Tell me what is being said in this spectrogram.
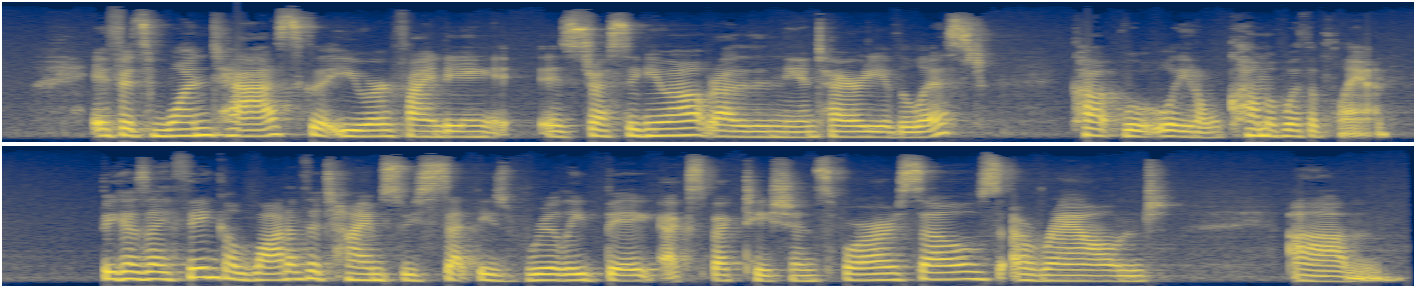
if it's one task that you are finding is stressing you out rather than the entirety of the list come, well, you know come up with a plan because i think a lot of the times we set these really big expectations for ourselves around um,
